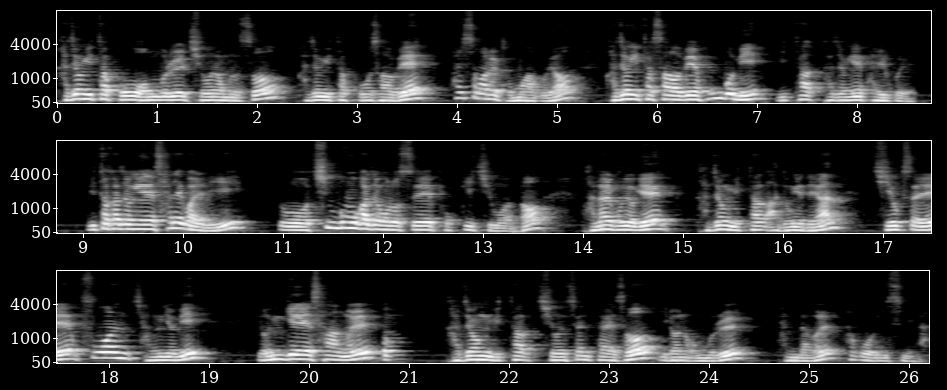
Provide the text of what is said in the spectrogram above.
가정 위탁 보호 업무를 지원함으로써 가정 위탁 보호 사업의 활성화를 도모하고요. 가정 위탁 사업의 홍보 및 위탁 가정의 발굴, 위탁 가정의 사례 관리, 또 친부모 가정으로서의 복귀 지원, 어? 관할 구역의 가정 위탁 아동에 대한 지역사회의 후원 장려 및 연계 사항을 가정 위탁 지원 센터에서 이런 업무를 담당을 하고 있습니다.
